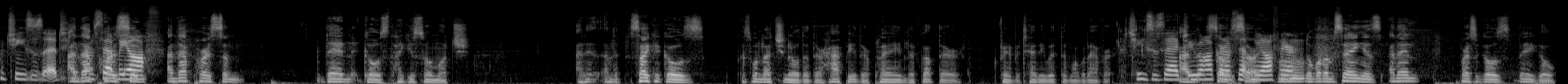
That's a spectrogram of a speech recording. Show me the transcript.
Oh, Jesus, Ed, you're And that to set person, me off. and that person then goes, "Thank you so much," and it, and the psychic goes, "I just want to let you know that they're happy, they're playing, they've got their favorite teddy with them or whatever." Jesus, Ed, And- you're not going to set sorry. me off here. Mm-hmm. No, what I'm saying is, and then the person goes, "There you go,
